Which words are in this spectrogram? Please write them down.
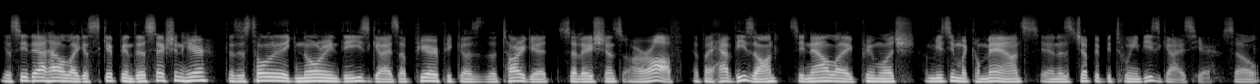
you'll see that how like it's skipping this section here because it's totally ignoring these guys up here because the target selections are off. If I have these on, see now like pretty much I'm using my commands and it's jumping between these guys here. So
